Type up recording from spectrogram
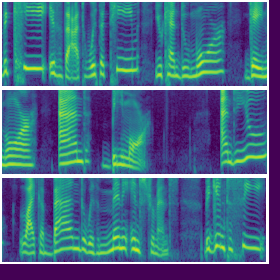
The key is that with a team, you can do more, gain more, and be more. And you, like a band with many instruments, begin to see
